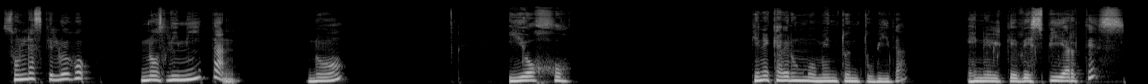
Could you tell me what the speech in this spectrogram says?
son las que luego nos limitan, ¿no? Y ojo, tiene que haber un momento en tu vida en el que despiertes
